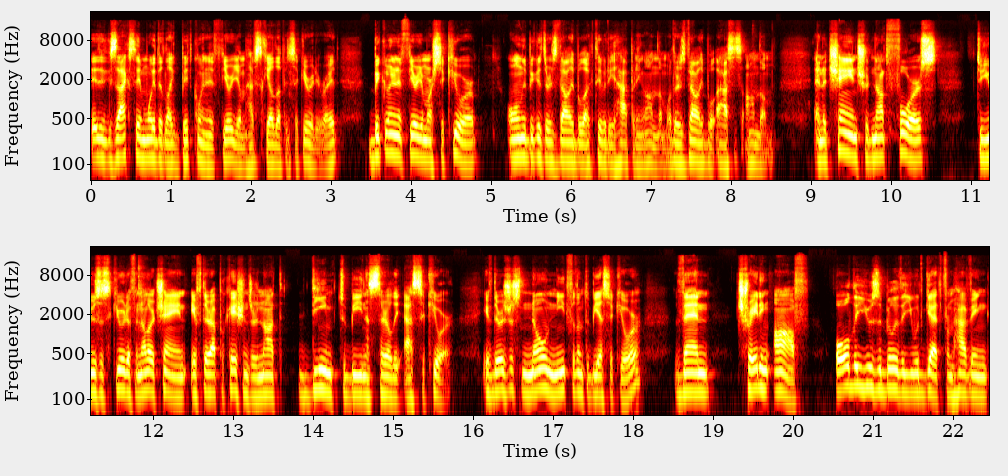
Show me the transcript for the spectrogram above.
It's the exact same way that like Bitcoin and Ethereum have scaled up in security, right? Bitcoin and Ethereum are secure only because there's valuable activity happening on them or there's valuable assets on them. And a chain should not force to use the security of another chain if their applications are not deemed to be necessarily as secure. If there's just no need for them to be as secure, then trading off all the usability that you would get from having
